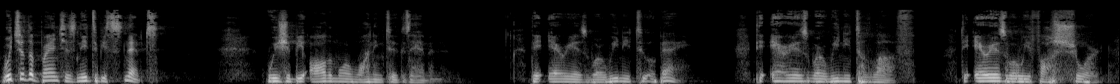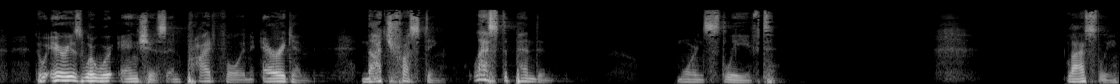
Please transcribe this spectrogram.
which of the branches need to be snipped, we should be all the more wanting to examine the areas where we need to obey, the areas where we need to love, the areas where we fall short, the areas where we're anxious and prideful and arrogant, not trusting, less dependent, more enslaved. Lastly,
